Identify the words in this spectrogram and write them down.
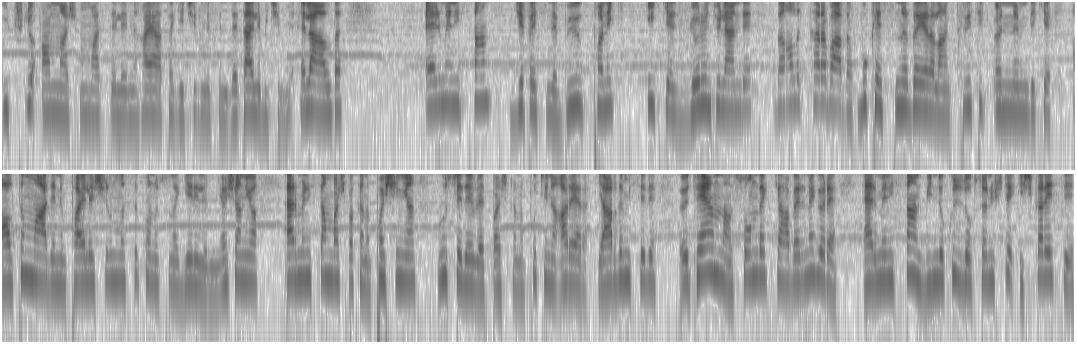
üçlü anlaşma maddelerini hayata geçirmesini detaylı biçimde ele aldı. Ermenistan cephesinde büyük panik ilk kez görüntülendi. Dağlık Karabağ'da bu kez sınırda yer alan kritik önlemdeki altın madenin paylaşılması konusunda gerilim yaşanıyor. Ermenistan Başbakanı Paşinyan, Rusya Devlet Başkanı Putin'i arayarak yardım istedi. Öte yandan son dakika haberine göre Ermenistan 1993'te işgal ettiği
